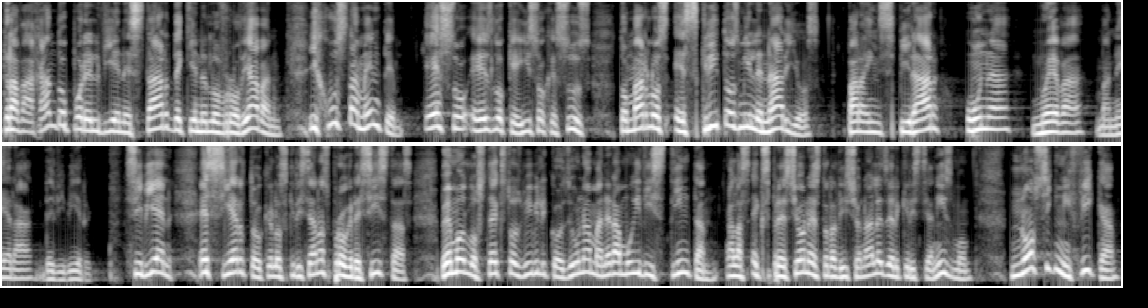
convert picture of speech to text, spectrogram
trabajando por el bienestar de quienes los rodeaban. Y justamente eso es lo que hizo Jesús, tomar los escritos milenarios para inspirar una nueva manera de vivir. Si bien es cierto que los cristianos progresistas vemos los textos bíblicos de una manera muy distinta a las expresiones tradicionales del cristianismo, no significa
